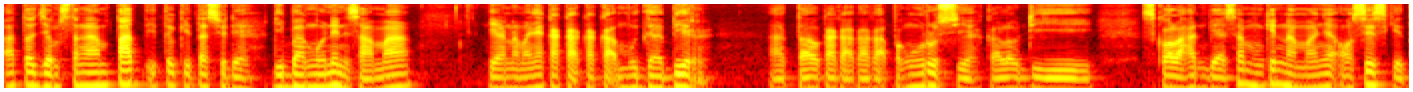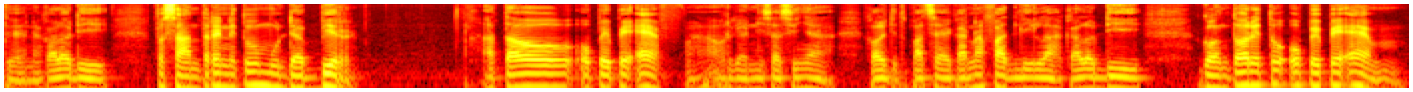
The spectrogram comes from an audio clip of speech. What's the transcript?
atau jam setengah 4 itu kita sudah dibangunin sama yang namanya kakak-kakak mudabir atau kakak-kakak pengurus ya. Kalau di sekolahan biasa mungkin namanya osis gitu ya. Nah kalau di pesantren itu mudabir atau OPPF nah, organisasinya kalau di tempat saya. Karena Fadlilah kalau di Gontor itu OPPM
